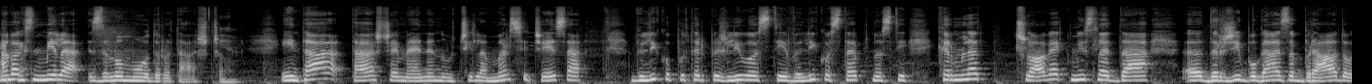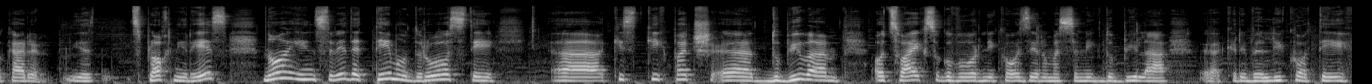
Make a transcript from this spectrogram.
ampak sem imela zelo modro taščo. Ja. In ta tašča je mene naučila marsičesa, veliko potrpežljivosti, veliko strpnosti, ker mlad človek misli, da eh, drži Boga za brado, kar je sploh ni res. No, in seveda te modrosti. Uh, ki, ki jih pač uh, dobivam od svojih sogovornikov, oziroma sem jih dobila, uh, ker je veliko teh,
